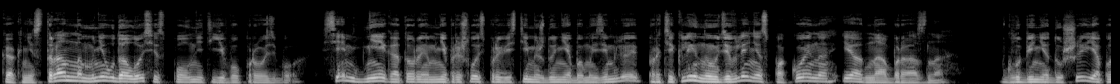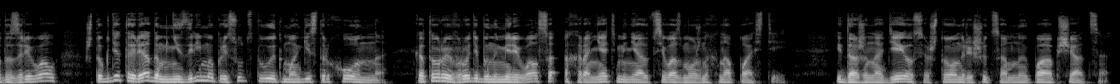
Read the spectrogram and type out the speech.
Как ни странно, мне удалось исполнить его просьбу. Семь дней, которые мне пришлось провести между небом и землей, протекли на удивление спокойно и однообразно. В глубине души я подозревал, что где-то рядом незримо присутствует магистр Хонна, который вроде бы намеревался охранять меня от всевозможных напастей — и даже надеялся, что он решит со мной пообщаться.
